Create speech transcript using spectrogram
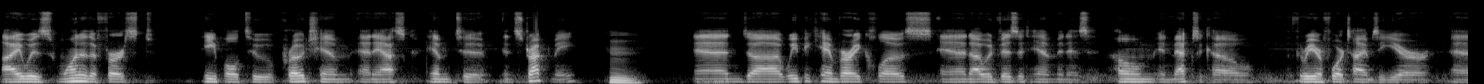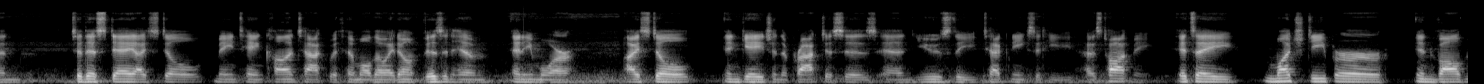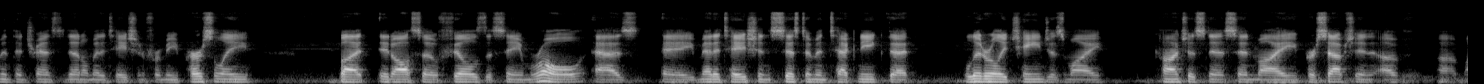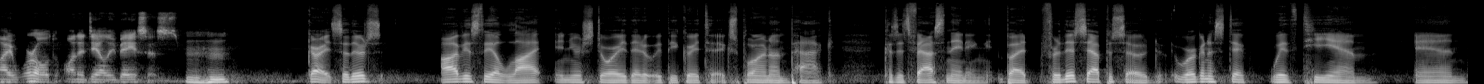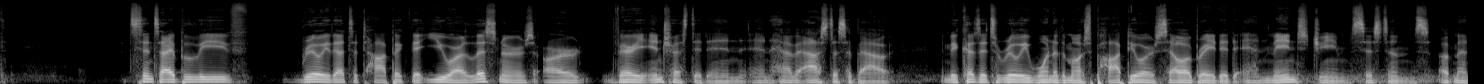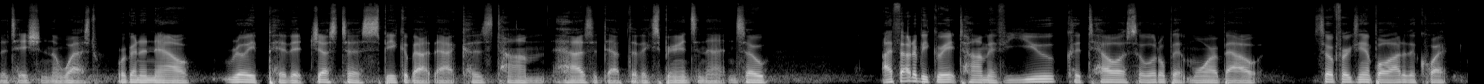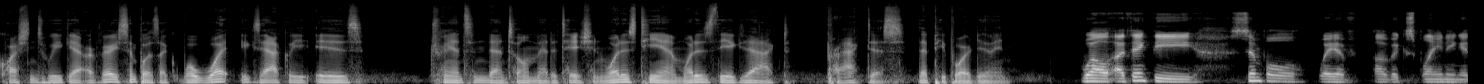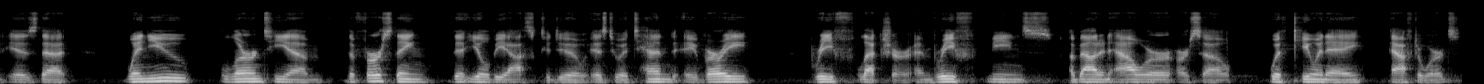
I was one of the first people to approach him and ask him to instruct me. Hmm. And uh, we became very close, and I would visit him in his home in Mexico three or four times a year. And to this day, I still maintain contact with him, although I don't visit him anymore. I still engage in the practices and use the techniques that he has taught me. It's a much deeper involvement than transcendental meditation for me personally, but it also fills the same role as a meditation system and technique that literally changes my consciousness and my perception of uh, my world on a daily basis. Mm-hmm. All right. So there's obviously a lot in your story that it would be great to explore and unpack because it's fascinating. But for this episode, we're going to stick with TM. And since I believe really that's a topic that you, our listeners, are very interested in and have asked us about, and because it's really one of the most popular, celebrated, and mainstream systems of meditation in the West, we're going to now really pivot just to speak about that because Tom has a depth of experience in that. And so I thought it'd be great, Tom, if you could tell us a little bit more about. So, for example, a lot of the que- questions we get are very simple. It's like, well, what exactly is transcendental meditation? What is TM? What is the exact practice that people are doing? Well, I think the simple way of, of explaining it is that when you learn TM, the first thing that you'll be asked to do is to attend a very brief lecture and brief means about an hour or so with q&a afterwards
